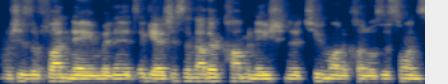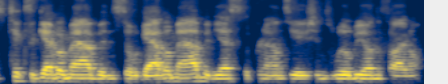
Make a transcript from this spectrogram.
which is a fun name. And it's again, it's just another combination of two monoclonals. This one's tixagevimab and cilgavimab. And yes, the pronunciations will be on the final.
